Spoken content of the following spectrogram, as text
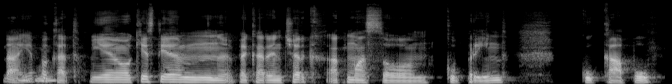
Da, e mhm. păcat. E o chestie mm, pe care încerc acum să o cuprind cu capul,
